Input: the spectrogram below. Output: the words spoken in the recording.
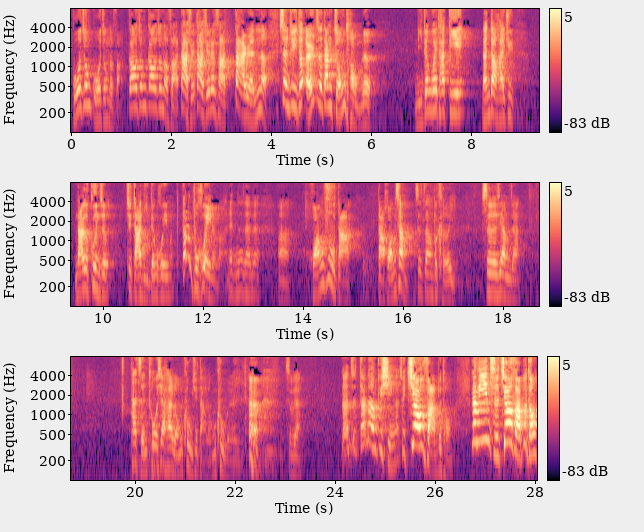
国中国中的法，高中高中的法，大学大学的法，大人了，甚至于他儿子当总统了，李登辉他爹难道还去拿个棍子去打李登辉吗？当然不会了嘛，那那那那啊，皇父打打皇上，这当然不可以，是不是这样子啊？他只能脱下他龙裤去打龙裤而已，是不是？那这当然不行啊，所以教法不同。那么，因此教法不同。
